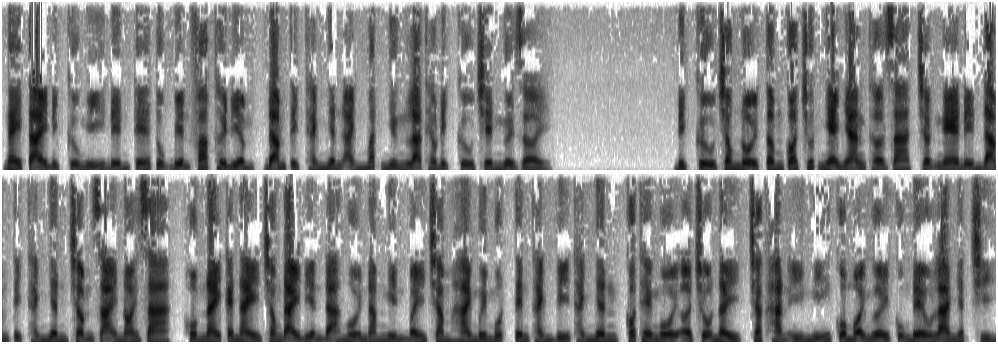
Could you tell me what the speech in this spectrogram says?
Ngay tại địch cửu nghĩ đến kế tục biện pháp thời điểm, đàm tịch thánh nhân ánh mắt nhưng là theo địch cửu trên người rời. Địch cửu trong nội tâm có chút nhẹ nhàng thở ra, chợt nghe đến đàm tịch thánh nhân chậm rãi nói ra, hôm nay cái này trong đại điện đã ngồi 5.721 tên thánh vị thánh nhân, có thể ngồi ở chỗ này, chắc hẳn ý nghĩ của mọi người cũng đều là nhất trí.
